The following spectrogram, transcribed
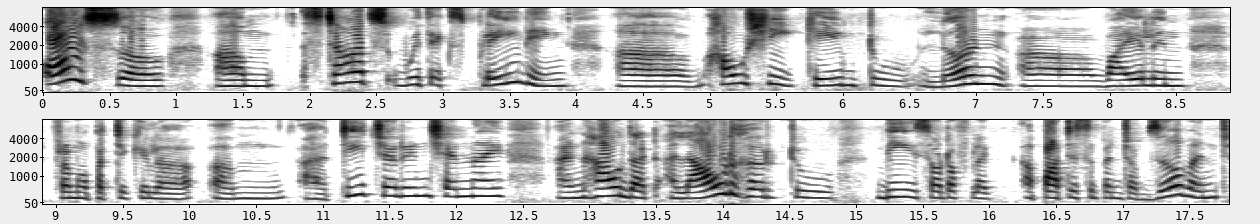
also um, starts with explaining uh, how she came to learn uh, violin from a particular um, teacher in Chennai and how that allowed her to be sort of like a participant observant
